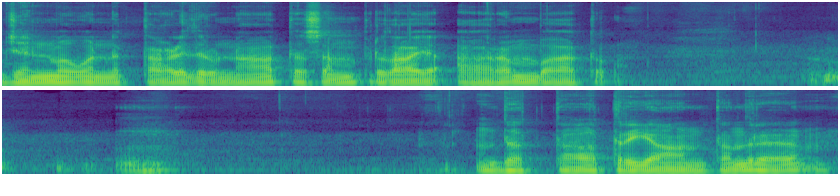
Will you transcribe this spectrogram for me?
ಜನ್ಮವನ್ನು ತಾಳಿದರು. ನಾಥ ಸಂಪ್ರದಾಯ ಆರಂಭ ಆತು. ದತ್ತಾತ್ರೇಯ ಅಂತಂದ್ರೆ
